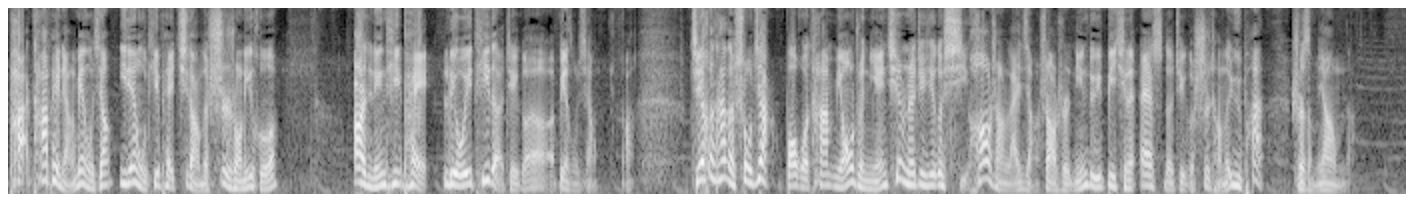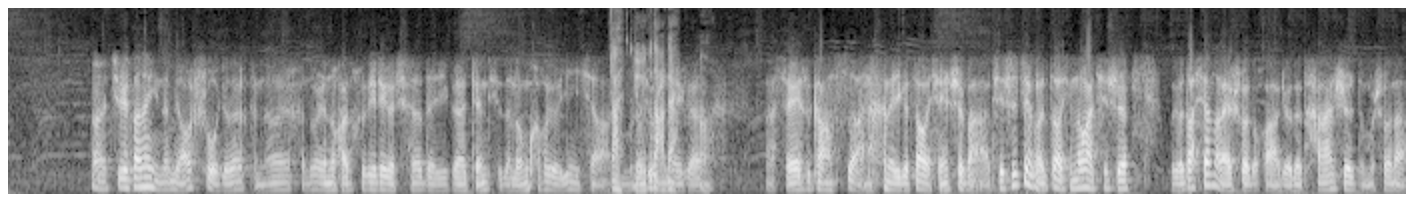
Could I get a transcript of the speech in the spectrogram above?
它它配两个变速箱，一点五 T 配七档的湿双离合，二点零 T 配六 AT 的这个变速箱啊。结合它的售价，包括它瞄准年轻人的这些个喜好上来讲，邵老师，您对于 B 七零 S 的这个市场的预判是怎么样的？呃，其实刚才你的描述，我觉得可能很多人的话会对这个车的一个整体的轮廓会有印象，哎，有一个大概啊，CS 杠四啊它的一个造型是吧？其实这款造型的话，其实我觉得到现在来说的话，我觉得它是怎么说呢？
